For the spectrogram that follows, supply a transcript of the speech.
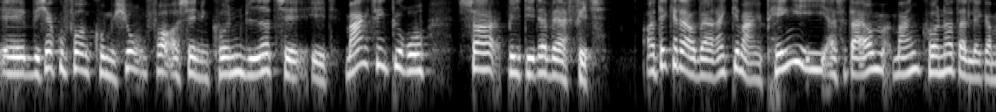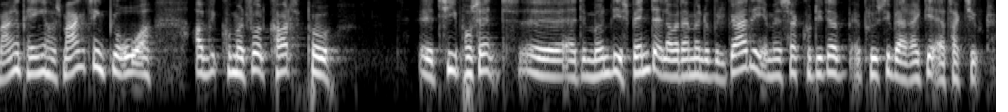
øh, hvis jeg kunne få en kommission for at sende en kunde videre til et marketingbyrå, så ville det da være fedt. Og det kan der jo være rigtig mange penge i. Altså der er jo mange kunder, der lægger mange penge hos marketingbyråer, og kunne man få et cut på Øh, 10% øh, af det månedlige spændte, eller hvordan man nu vil gøre det, jamen så kunne det der pludselig være rigtig attraktivt.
